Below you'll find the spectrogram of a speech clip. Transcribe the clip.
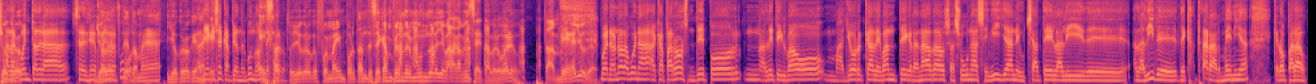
la cuenta de la selección española de fútbol. De todas maneras, yo creo que... Había que ser campeón del mundo. Exacto, yo creo que fue más importante ser campeón del mundo que llevar la camiseta, pero bueno, también ayuda. Bueno, enhorabuena a Caparrós, Depor, Atleti Bilbao, Mallorca, Levante, Granada, Osasuna, Sevilla, Neuchate, la de, la de, de Qatar, Armenia que no ha parado.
